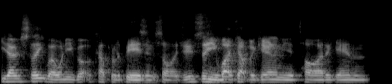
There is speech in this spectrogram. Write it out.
you don't sleep well when you've got a couple of beers inside you. So you wake up again and you're tired again.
